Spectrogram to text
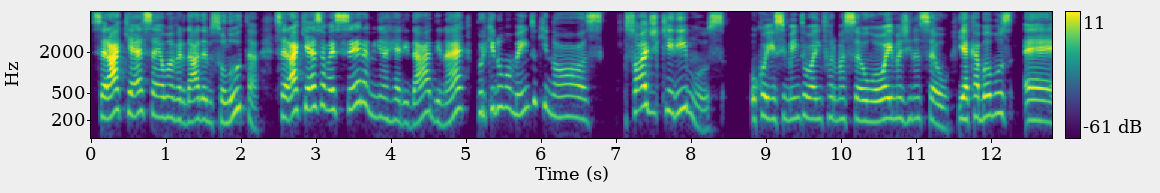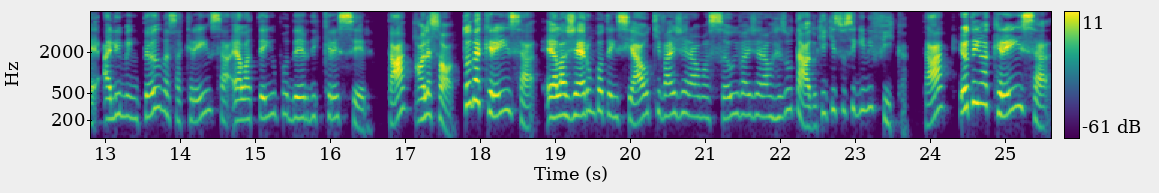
Será que essa é uma verdade absoluta? Será que essa vai ser a minha realidade, né? Porque no momento que nós só adquirimos o conhecimento ou a informação ou a imaginação e acabamos é, alimentando essa crença, ela tem o poder de crescer. Tá? Olha só, toda crença ela gera um potencial que vai gerar uma ação e vai gerar um resultado. O que, que isso significa, tá? Eu tenho a crença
